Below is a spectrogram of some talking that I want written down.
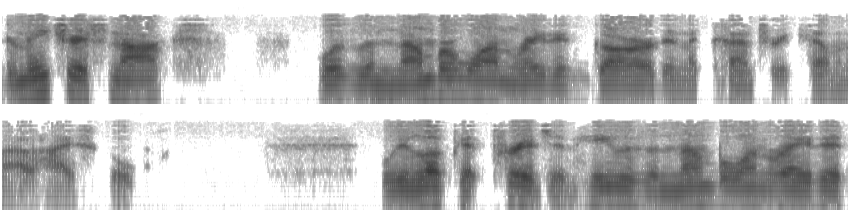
Demetrius Knox was the number one rated guard in the country coming out of high school. We look at Pridgeon. He was the number one rated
